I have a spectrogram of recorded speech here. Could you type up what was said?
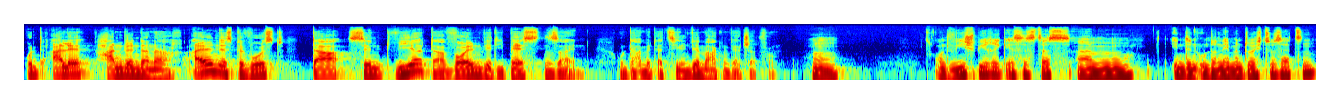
und alle handeln danach. Allen ist bewusst, da sind wir, da wollen wir die Besten sein. Und damit erzielen wir Markenwertschöpfung. Hm. Und wie schwierig ist es, das ähm, in den Unternehmen durchzusetzen?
